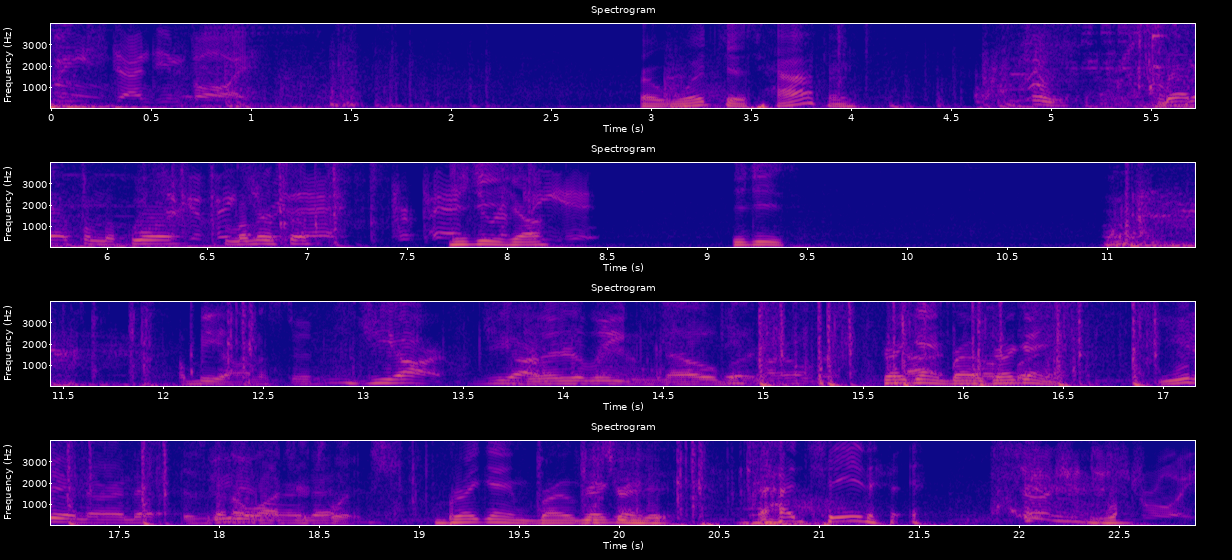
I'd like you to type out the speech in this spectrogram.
B standing by. Bro, what just happened? That up from the floor, Took a victory Melissa. there. Prepare GG, y'all. GG's. I'll be honest, dude. GR. GR. Literally Game's nobody. Great game, bro. Great game. You didn't earn that. is You gonna watch your. Twitch. Great game, bro. Great game. I cheated. Search and destroy.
